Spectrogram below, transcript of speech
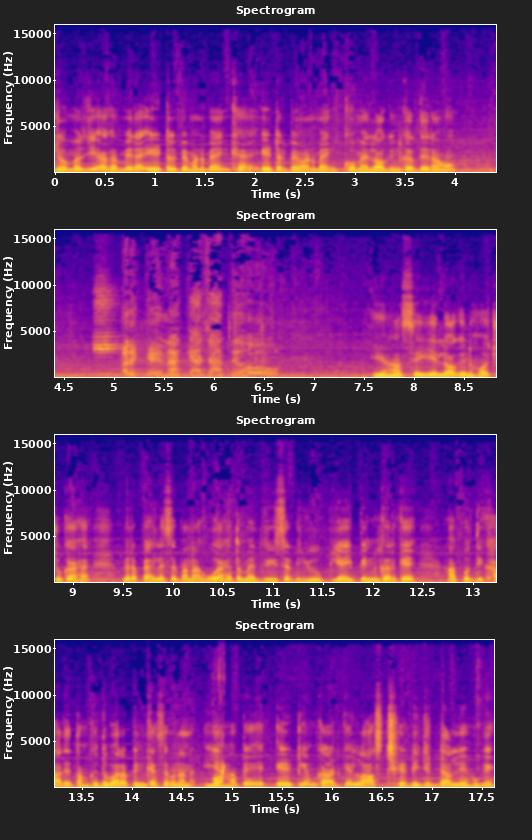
जो मर्ज़ी, अगर मेरा एयरटेल पेमेंट बैंक है एयरटेल पेमेंट बैंक को मैं लॉगिन कर दे रहा हूँ। अरे कहना क्या चाहते हो? यहाँ से ये लॉगिन हो चुका है। मेरा पहले से बना हुआ है तो मैं रीसेट यूपीआई पिन करके आपको दिखा देता हूँ कि दोबारा पिन कैसे बनाना यहाँ पे एटीएम कार्ड के लास्ट छः डिजिट डालने होंगे,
